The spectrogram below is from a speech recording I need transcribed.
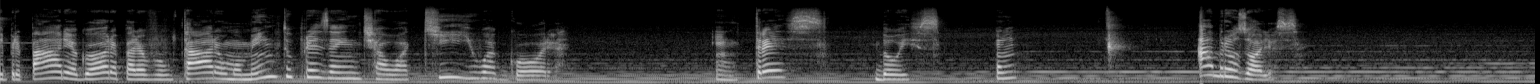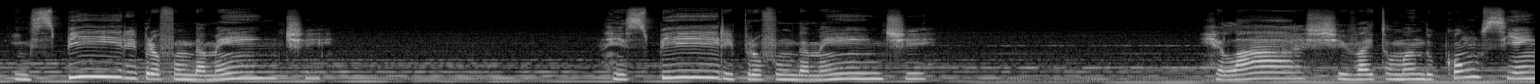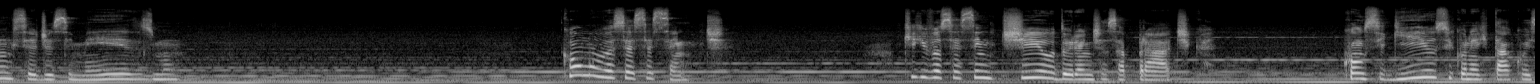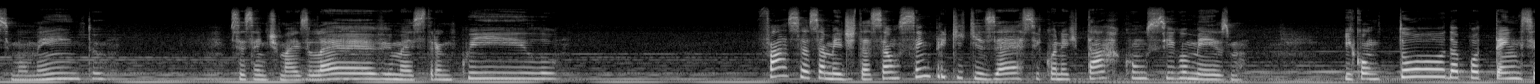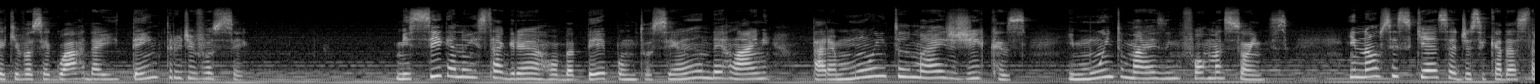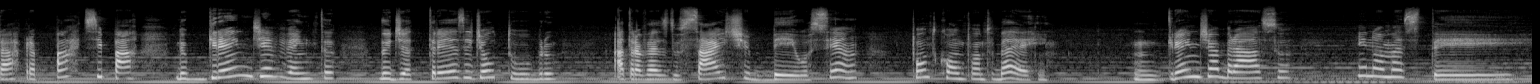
Se prepare agora para voltar ao momento presente, ao aqui e o agora. Em 3, 2, 1. Abra os olhos. Inspire profundamente. Respire profundamente. Relaxe, vai tomando consciência de si mesmo. Como você se sente? O que você sentiu durante essa prática? Conseguiu se conectar com esse momento? Se sente mais leve, mais tranquilo? Faça essa meditação sempre que quiser se conectar consigo mesmo e com toda a potência que você guarda aí dentro de você. Me siga no Instagram b.ocean para muito mais dicas e muito mais informações. E não se esqueça de se cadastrar para participar do grande evento do dia 13 de outubro através do site bocean.com.br. Um grande abraço e namastê!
